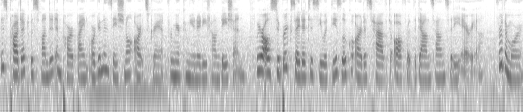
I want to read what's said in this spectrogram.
This project was funded in part by an organizational arts grant from your community foundation. We are all super excited to see what these local artists have to offer the downtown city area. Furthermore,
